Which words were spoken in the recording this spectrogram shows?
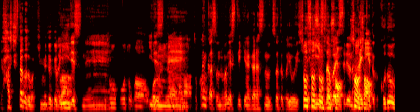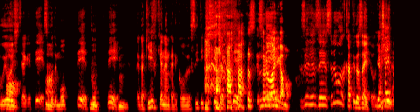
かハッシュタグとか決めておけば、いいですね。投稿とか起こるんじゃないかなとか。なんかそのね、素敵なガラスの器とか用意して、インスタ映えするような背景とか小道具用意してあげて、んそこで持って、うん取って、うんなんか霧吹きかなんかでこう水滴つけちゃって、それはありかも。それでそれを買ってくださいと。野菜って。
